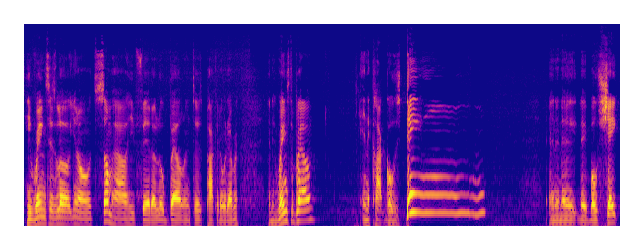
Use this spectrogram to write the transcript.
He rings his little, you know, somehow he fit a little bell into his pocket or whatever. And he rings the bell, and the clock goes ding. And then they, they both shake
